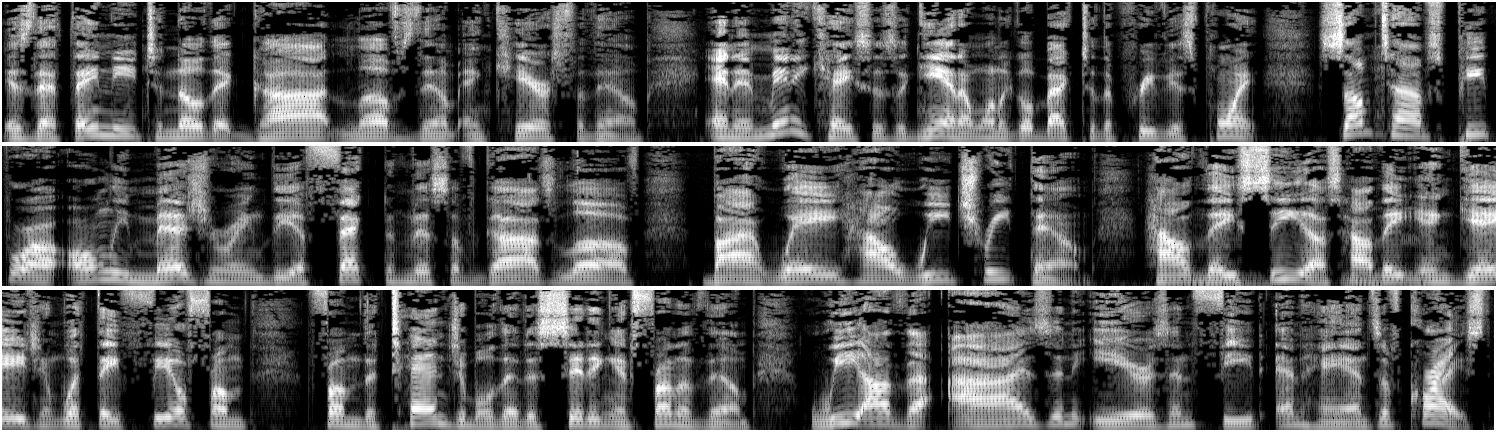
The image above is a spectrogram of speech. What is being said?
is that they need to know that God loves them and cares for them. And in many cases, again, I want to go back to the previous point. Sometimes people are only measuring the effectiveness of God's love by way how we treat them, how mm-hmm. they see us, how mm-hmm. they engage and what they feel from from the tangible that is sitting in front of them. We are the eyes and ears and feet and hands of Christ.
